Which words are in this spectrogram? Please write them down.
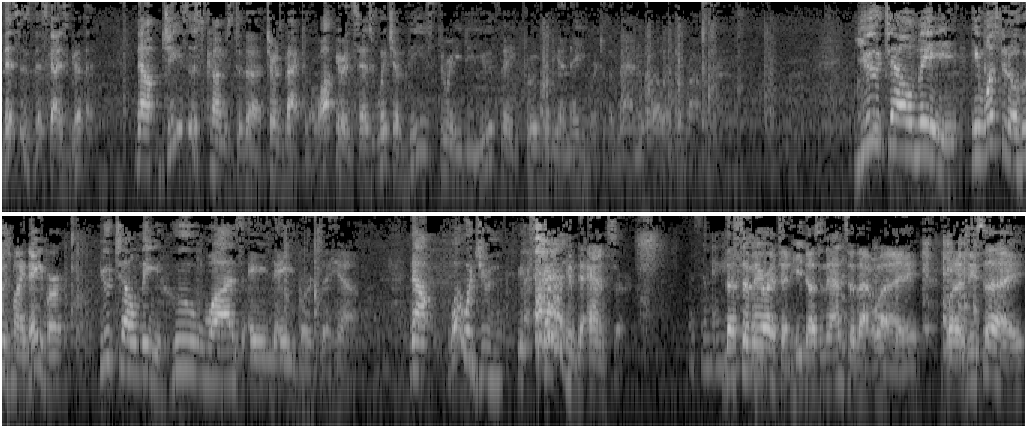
This is this guy's good. Now Jesus comes to the turns back to the lawyer and says, "Which of these three do you think proved to be a neighbor to the man who fell into the robber's? You tell me. He wants to know who's my neighbor. You tell me who was a neighbor to him. Now, what would you expect him to answer? The Samaritan. The Samaritan. He doesn't answer that way. What does he say?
